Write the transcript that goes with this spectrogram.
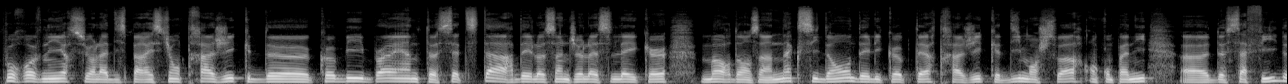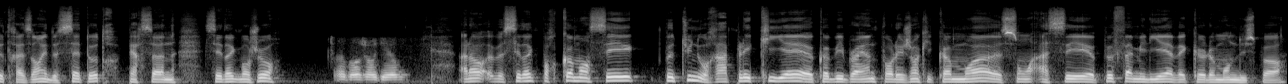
pour revenir sur la disparition tragique de Kobe Bryant, cette star des Los Angeles Lakers, mort dans un accident d'hélicoptère tragique dimanche soir en compagnie euh, de sa fille de 13 ans et de sept autres personnes Cédric, bonjour. Euh, bonjour Guillaume. Alors euh, Cédric, pour commencer, peux-tu nous rappeler qui est euh, Kobe Bryant pour les gens qui, comme moi, sont assez peu familiers avec le monde du sport?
